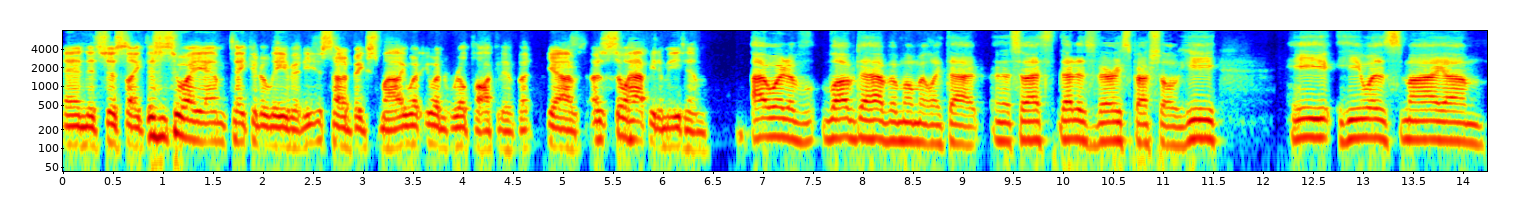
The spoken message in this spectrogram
And it's just like, this is who I am, take it or leave it. he just had a big smile. He wasn't, he wasn't real talkative, but yeah, I was, I was so happy to meet him. I would have loved to have a moment like that. And so that's, that is very special. He, he he was my um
